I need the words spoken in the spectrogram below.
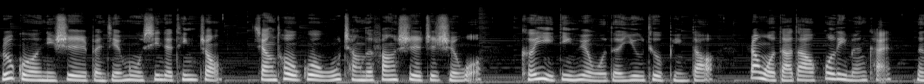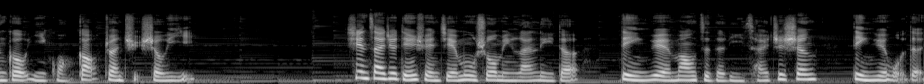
如果你是本节目新的听众，想透过无偿的方式支持我，可以订阅我的 YouTube 频道，让我达到获利门槛，能够以广告赚取收益。现在就点选节目说明栏里的订阅猫子的理财之声，订阅我的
